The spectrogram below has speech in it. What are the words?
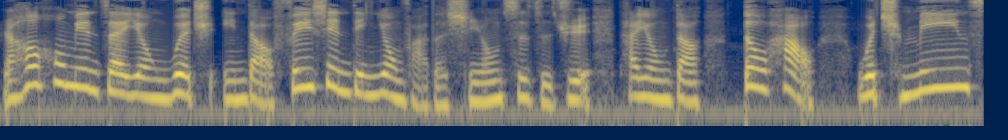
然后后面再用 which 引导非限定用法的形容词子句，它用到逗号，which means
